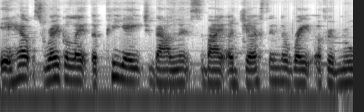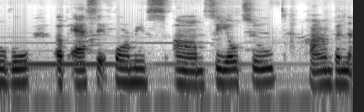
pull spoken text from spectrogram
It helps regulate the pH balance by adjusting the rate of removal of acid forming um, CO2, carbon,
